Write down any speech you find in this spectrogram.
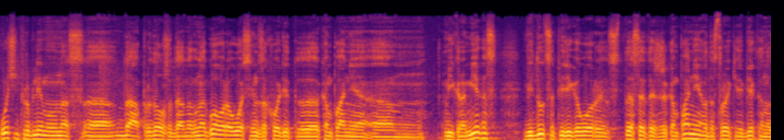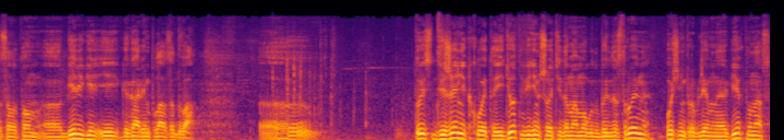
Очень проблема у нас, э, да, продолжу, да, на Говора 8 заходит э, компания эм, Микромегас. Ведутся переговоры с, с этой же компанией о достройке объекта на Золотом э, береге и Гагарин Плаза 2. То есть движение какое-то идет, видим, что эти дома могут быть достроены. Очень проблемный объект у нас,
